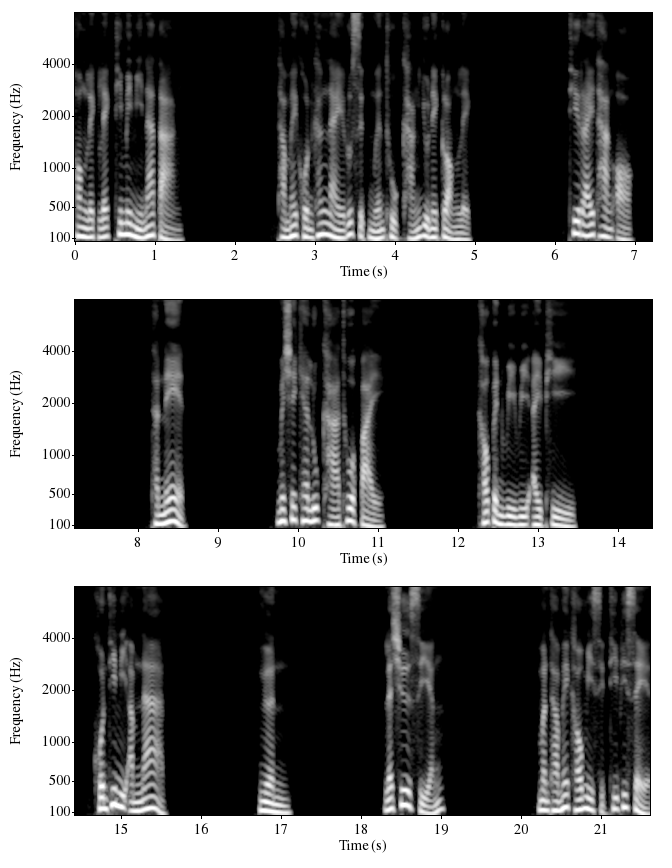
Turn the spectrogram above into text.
ห้องเล็กๆ ที่ไม่มีหน้าต่างทำให้คนข้างในรู้สึกเหมือนถูกขังอยู่ในกล่องเหล็ก ที่ไร้ทางออก ทเนศ ไม่ใช่แค่ลูกค้าทั่วไป เขาเป็น VVIP คนที่มีอำนาจ เงิน และชื่อเสียง มันทำให้เขามีสิทธิพิเศษ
